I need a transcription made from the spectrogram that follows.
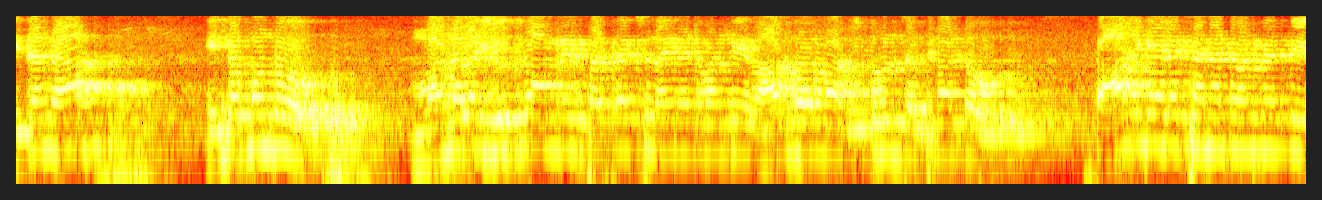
నిజంగా ఇంతకుముందు మండల యూత్ కాంగ్రెస్ అధ్యక్షులు అయినటువంటి రాజు గారు నా మిత్రులు చెప్పినట్టు స్థానిక ఎలక్షన్ అయినటువంటి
